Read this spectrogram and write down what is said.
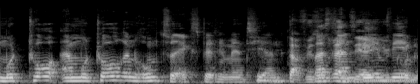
Motor, an Motoren rum zu experimentieren. Dafür sind dann Rennserien BMW, gegründet.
